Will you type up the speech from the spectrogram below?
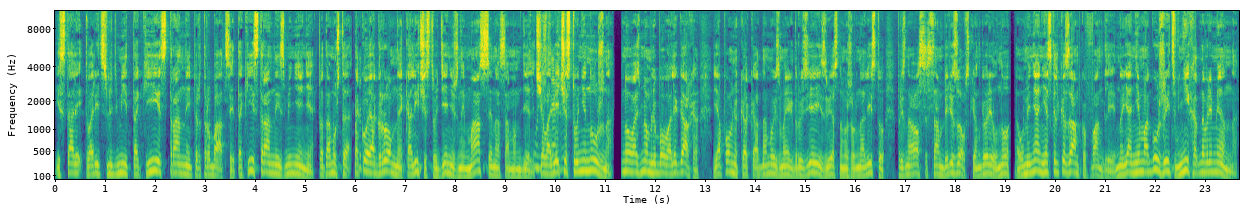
и стали творить с людьми такие странные пертурбации, такие странные изменения, потому что такое огромное количество денежной массы на самом деле Уничтожить. человечеству не нужно. Ну, возьмем любого олигарха. Я помню, как одному из моих друзей, известному журналисту, признавался сам Березовский. Он говорил, ну, у меня несколько замков в Англии, но я не могу жить в них одновременно.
